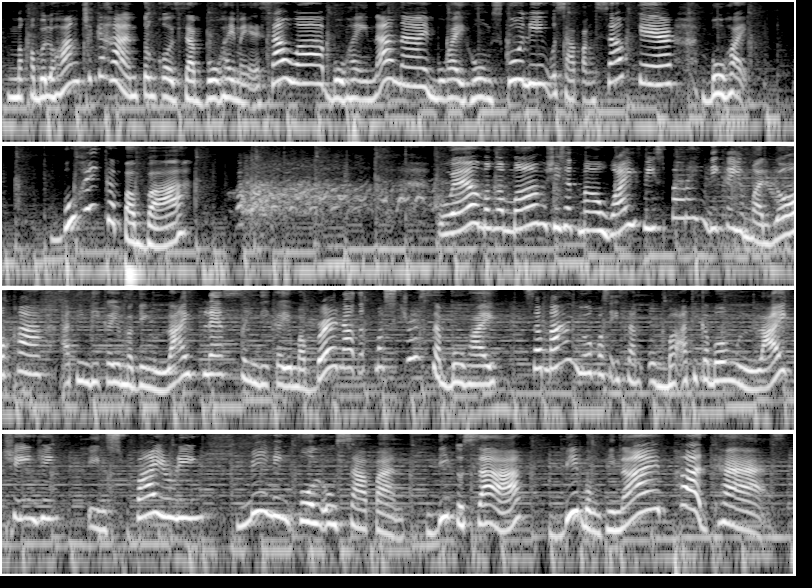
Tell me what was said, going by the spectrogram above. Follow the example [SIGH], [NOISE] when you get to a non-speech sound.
Makabuluhang tsikahan tungkol sa buhay may asawa, buhay nanay, buhay homeschooling, usapang self-care, buhay... Buhay ka pa ba? Well, mga momshies at mga wifeys, para hindi kayo maloka at hindi kayo maging lifeless, hindi kayo ma-burnout at ma-stress sa buhay, samahan niyo ko sa isang umaatikabong life-changing, inspiring, meaningful usapan dito sa Bibong Pinay Podcast.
